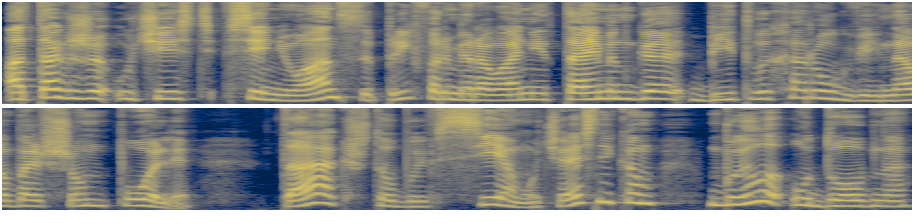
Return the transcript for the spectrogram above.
а также учесть все нюансы при формировании тайминга битвы хоругвий на большом поле, так, чтобы всем участникам было удобно.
